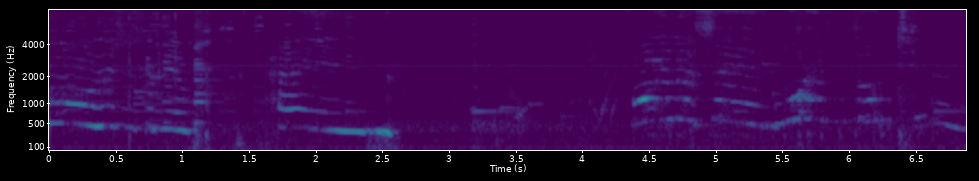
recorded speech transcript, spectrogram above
Oh, this is gonna be a pain. Violet, what have you done to me?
